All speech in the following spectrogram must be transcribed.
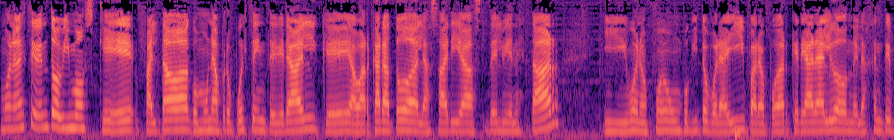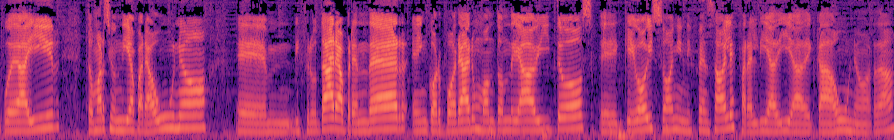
Bueno, en este evento vimos que faltaba como una propuesta integral que abarcara todas las áreas del bienestar y bueno, fue un poquito por ahí para poder crear algo donde la gente pueda ir, tomarse un día para uno, eh, disfrutar, aprender e incorporar un montón de hábitos eh, que hoy son indispensables para el día a día de cada uno, ¿verdad?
